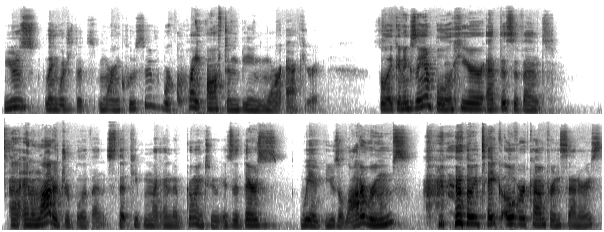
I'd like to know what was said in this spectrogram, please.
use language that's more inclusive, we're quite often being more accurate. So, like an example here at this event, uh, and a lot of Drupal events that people might end up going to, is that there's we use a lot of rooms. we take over conference centers,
